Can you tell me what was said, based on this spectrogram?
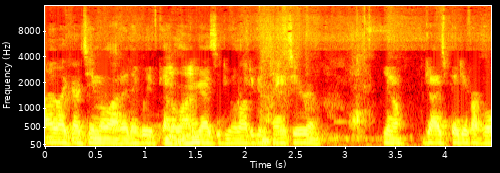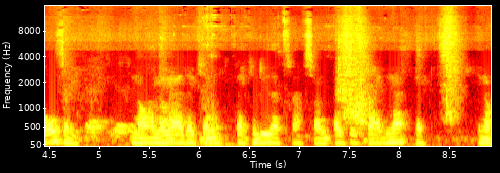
I, like our team a lot. I think we've got a lot of mm-hmm. guys that do a lot of good things here, and you know, guys play different roles, and you know, I'm the guy that can that can do that stuff. So I'm, I take pride in that. But you know,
